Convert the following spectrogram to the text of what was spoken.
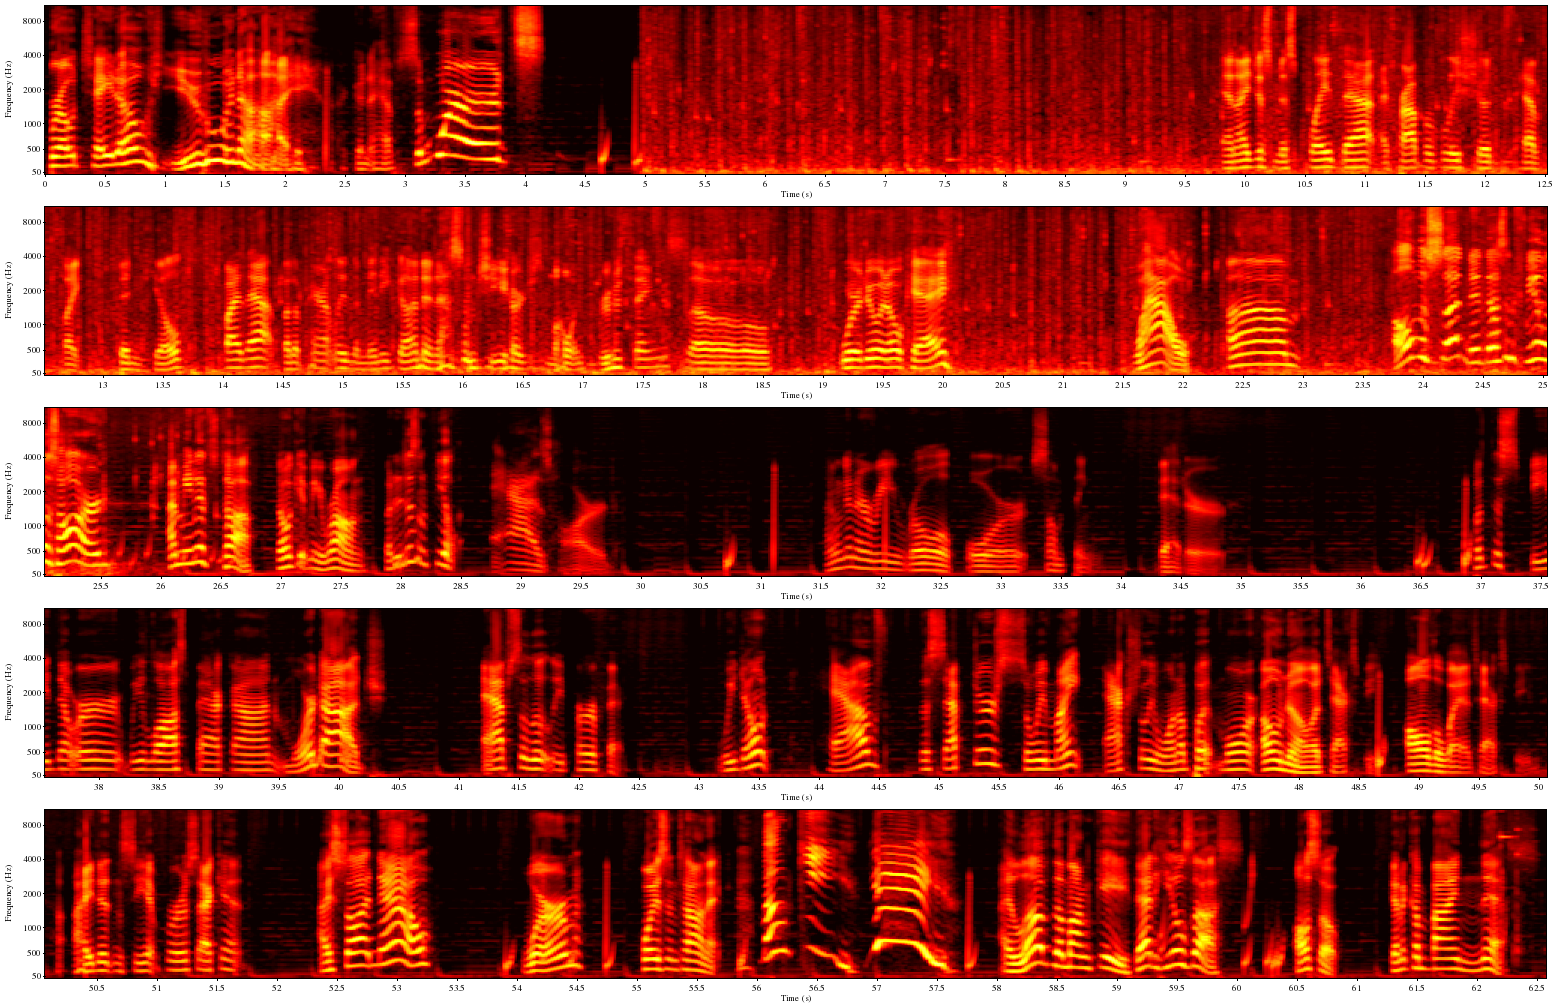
Brotato, you and I are gonna have some words! And I just misplayed that. I probably should have, like, been killed by that, but apparently the minigun and SMG are just mowing through things, so... We're doing okay. Wow. Um, all of a sudden, it doesn't feel as hard. I mean, it's tough. Don't get me wrong, but it hmm. doesn't feel as hard. I'm going to re-roll for something better. Put the speed that we're, we lost back on. More dodge. Absolutely perfect. We don't have the scepters, so we might actually want to put more. Oh no, attack speed. All the way attack speed. I didn't see it for a second. I saw it now. Worm, poison tonic. Monkey! Yay! I love the monkey. That heals us. Also, gonna combine this.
